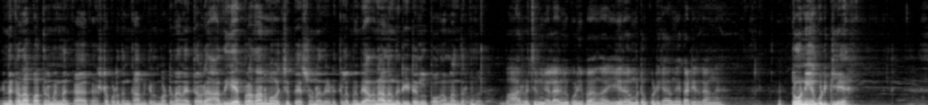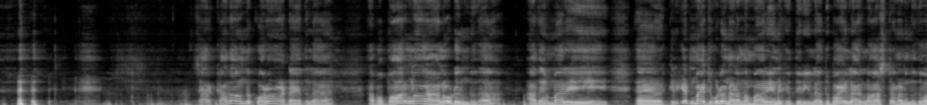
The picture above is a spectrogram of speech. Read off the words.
இந்த கதாபாத்திரம் என்ன க கஷ்டப்படுதுன்னு காமிக்கிறது மட்டும்தானே தவிர அதையே பிரதானமாக வச்சு பேசணும்னு அது எடுக்கல. மேபி அதனால் அந்த டீட்டெயில் போகாமல் இருந்திருக்கும். பார் வச்சுருங்க எல்லாருமே குடிப்பாங்க. ஹீரோ மட்டும் குடிக்காமலே காட்டியிருக்காங்க. டோனியும் குடிக்கலையே. சார் கதை வந்து கொரோனா டயத்தில் அப்போ பார்லாம் அலௌடு இருந்ததா? அதே மாதிரி கிரிக்கெட் மேட்ச் கூட நடந்த மாதிரி எனக்கு தெரியல. துபாயில் லாஸ்ட்டாக நடந்ததோ?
